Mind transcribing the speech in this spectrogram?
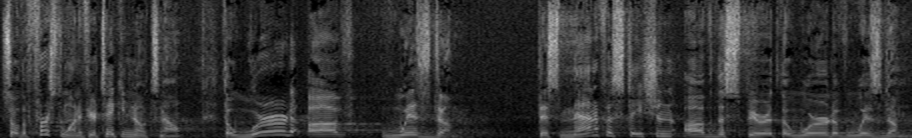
So, the first one, if you're taking notes now, the word of wisdom, this manifestation of the Spirit, the word of wisdom.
